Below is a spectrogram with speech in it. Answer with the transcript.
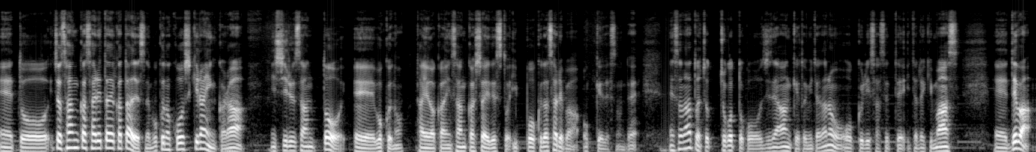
えっ、ー、と、一応参加されたい方はですね、僕の公式 LINE から、ミシルさんと、えー、僕の対話会に参加したいですと一報くだされば OK ですので、えその後ちょちょこっとこう事前アンケートみたいなのをお送りさせていただきます。えー、では、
